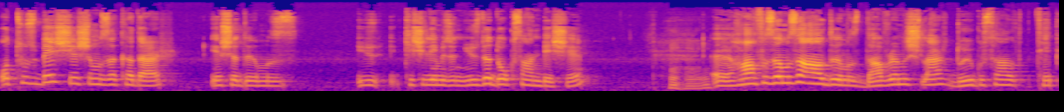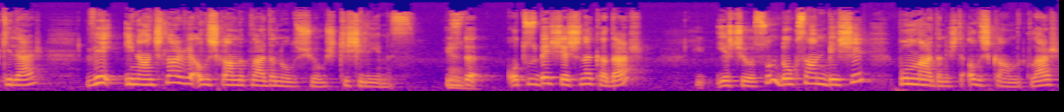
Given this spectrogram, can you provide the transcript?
35 yaşımıza kadar yaşadığımız kişiliğimizin %95'i e, hafızamıza aldığımız davranışlar, duygusal tepkiler ve inançlar ve alışkanlıklardan oluşuyormuş kişiliğimiz. Yüzde 35 yaşına kadar yaşıyorsun. 95'i bunlardan işte alışkanlıklar,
